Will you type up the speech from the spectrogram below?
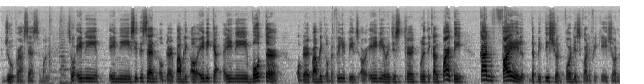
due process. So any any citizen of the Republic or any any voter of the Republic of the Philippines or any registered political party can file the petition for disqualification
